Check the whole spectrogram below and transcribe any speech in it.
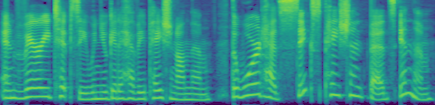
and very tipsy when you get a heavy patient on them. The ward had six patient beds in them.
